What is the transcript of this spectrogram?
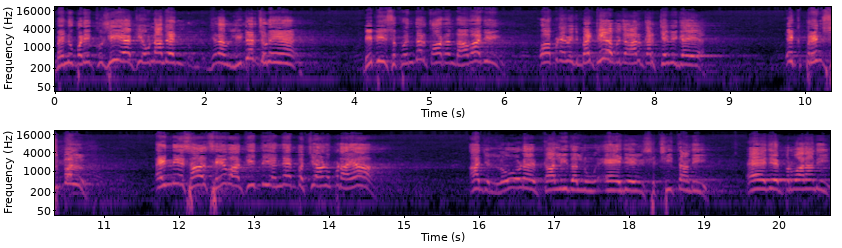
ਮੈਨੂੰ ਬੜੀ ਖੁਸ਼ੀ ਹੈ ਕਿ ਉਹਨਾਂ ਦੇ ਜਿਹੜਾ ਲੀਡਰ ਚੁਣੇ ਹੈ, ਬੀਬੀ ਸੁਖਵਿੰਦਰ ਕੌਰ ਰੰਧਾਵਾ ਜੀ, ਉਹ ਆਪਣੇ ਵਿੱਚ ਬੈਠੇ ਆ ਵਿਚਾਰ ਕਰਕੇ ਵੀ ਗਏ ਆ। ਇੱਕ ਪ੍ਰਿੰਸੀਪਲ ਇੰਨੇ ਸਾਲ ਸੇਵਾ ਕੀਤੀ, ਇੰਨੇ ਬੱਚਿਆਂ ਨੂੰ ਪੜਾਇਆ ਅੱਜ ਲੋੜ ਹੈ ਅਕਾਲੀ ਦਲ ਨੂੰ ਇਹ ਜੇ ਸ਼ਖਸੀਅਤਾਂ ਦੀ, ਇਹ ਜੇ ਪਰਿਵਾਰਾਂ ਦੀ,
